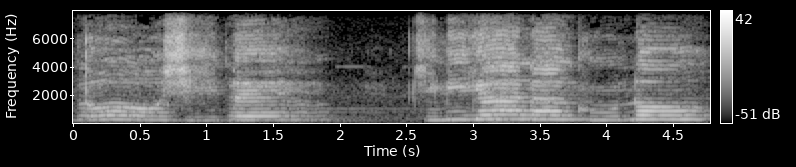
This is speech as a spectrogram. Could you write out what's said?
どうして君が泣くの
